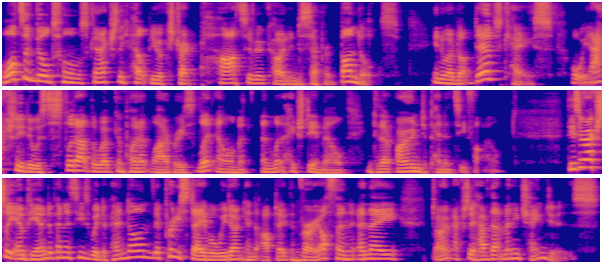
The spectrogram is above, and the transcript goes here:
Lots of build tools can actually help you extract parts of your code into separate bundles. In web.dev's case, what we actually do is to split out the web component libraries lit element and lit HTML into their own dependency file. These are actually NPM dependencies we depend on. They're pretty stable. We don't tend to update them very often, and they don't actually have that many changes.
